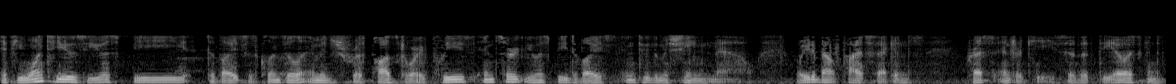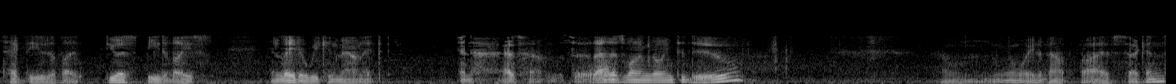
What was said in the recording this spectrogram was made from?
if you want to use USB device as Clonezilla image repository, please insert USB device into the machine now. Wait about five seconds press enter key so that the OS can detect the USB device and later we can mount it and as home. So that is what I'm going to do. Um, wait about five seconds.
